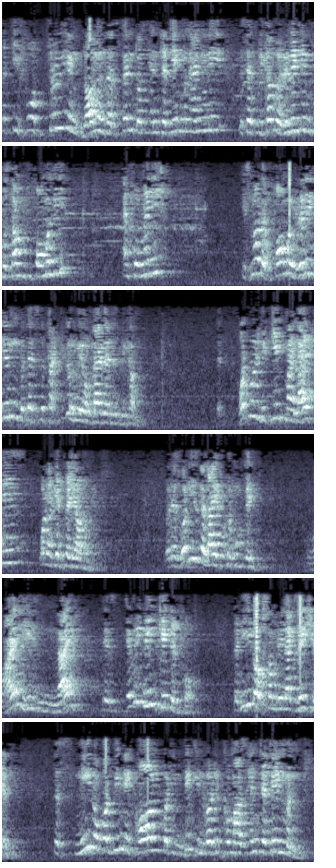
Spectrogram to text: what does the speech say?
$34 trillion are spent on entertainment annually. This has become a religion for some formally, and for many, it's not a formal religion, but that's the practical way of life that has become. What will dictate my life is what I get pleasure out of it. Whereas what is the life of a mu'min? While his life is every need catered for, the need of some relaxation, the need of what we may call, but in big inverted commas, entertainment.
